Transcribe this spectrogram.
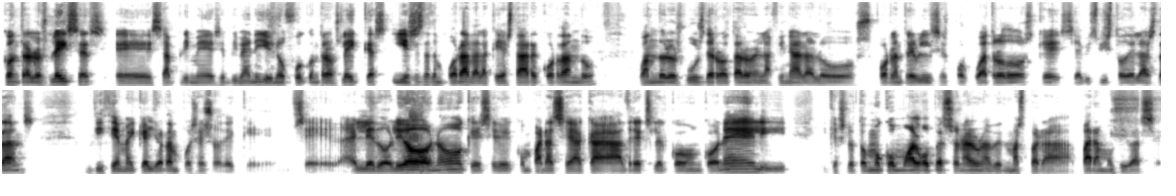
contra los Blazers eh, esa primer, ese primer anillo y no fue contra los Lakers. Y es esta temporada la que ya estaba recordando cuando los Bulls derrotaron en la final a los Portland Trail Blazers por 4-2, que si habéis visto de las Dance, dice Michael Jordan, pues eso, de que se, a él le dolió, ¿no? Que se comparase a, a Drexler con, con él y, y que se lo tomó como algo personal una vez más para, para motivarse.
